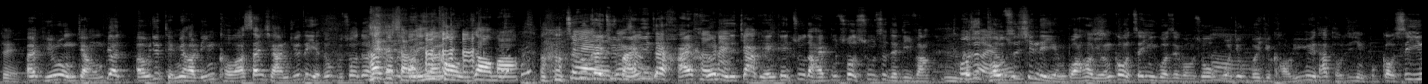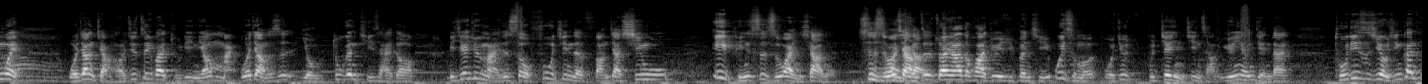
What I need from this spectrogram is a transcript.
对，哎，比如我们讲，我们不要，呃，我就点名好，林口啊、三峡，你觉得也都不错，都他在想林口，你知道吗？这个可以去买，因为在还合理的价钱，可以住的还不错、舒适的地方。可是投资性的眼光哈，有人跟我争议过这个，我说我就不会去考虑，因为它投资性不够，是因为我这样讲哈，就这块土地你要买，我讲的是有都跟题材的哦。你今天去买的时候，附近的房价新屋一平四十万以下的，四十万以下。我想这专家的话就会去分析，为什么我就不建议你进场？原因很简单，土地是稀有性，但是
